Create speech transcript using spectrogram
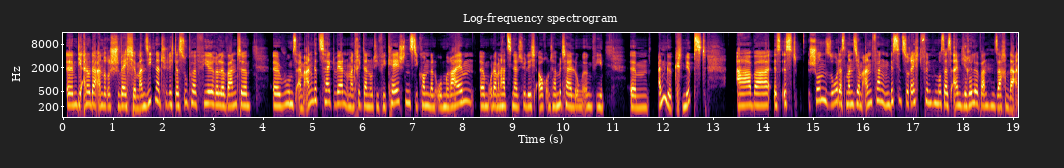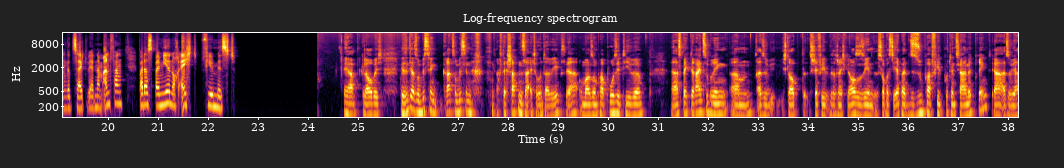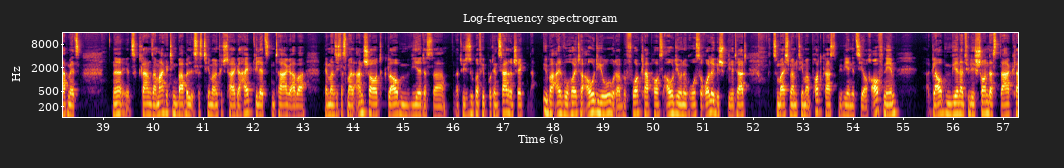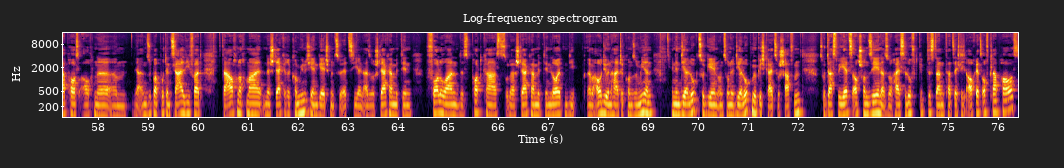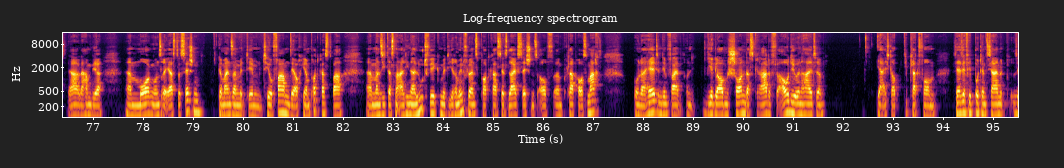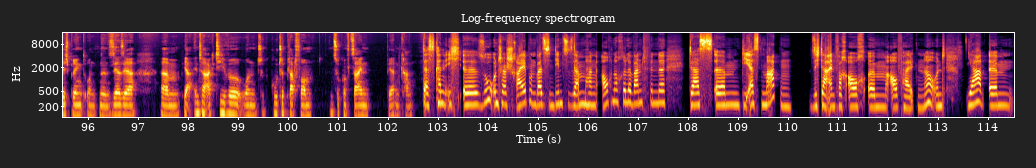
ähm, die ein oder andere Schwäche. Man sieht natürlich, dass super viel relevante äh, Rooms einem angezeigt werden und man kriegt dann Notifications, die kommen dann oben rein ähm, oder man hat sie natürlich auch unter Mitteilungen irgendwie ähm, angeknipst. Aber es ist schon so, dass man sich am Anfang ein bisschen zurechtfinden muss, dass einem die relevanten Sachen da angezeigt werden. Am Anfang war das bei mir noch echt viel Mist. Ja, glaube ich. Wir sind ja so ein bisschen, gerade so ein bisschen auf der Schattenseite unterwegs, ja, um mal so ein paar positive äh, Aspekte reinzubringen. Ähm, also ich glaube, Steffi wird das wahrscheinlich genauso sehen. Ich glaube, dass die App halt super viel Potenzial mitbringt. Ja, also wir haben jetzt Ne, jetzt klar, unser Marketing-Bubble ist das Thema irgendwie total gehypt die letzten Tage, aber wenn man sich das mal anschaut, glauben wir, dass da natürlich super viel Potenzial drin steckt. Überall, wo heute Audio oder bevor Clubhouse Audio eine große Rolle gespielt hat, zum Beispiel beim Thema Podcast, wie wir ihn jetzt hier auch aufnehmen, glauben wir natürlich schon, dass da Clubhouse auch eine, ähm, ja, ein super Potenzial liefert, da auch nochmal eine stärkere Community Engagement zu erzielen, also stärker mit den Followern des Podcasts oder stärker mit den Leuten, die ähm, Audioinhalte konsumieren, in den Dialog zu gehen und so eine Dialogmöglichkeit zu schaffen, so dass wir jetzt auch schon sehen, also heiße Luft gibt es dann tatsächlich auch jetzt auf Clubhouse, ja, da haben wir ähm, morgen unsere erste Session gemeinsam mit dem Theo Farm, der auch hier im Podcast war. Äh, man sieht, dass eine Alina Ludwig mit ihrem Influence-Podcast jetzt Live-Sessions auf ähm, Clubhouse macht oder hält in dem Fall. Und wir glauben schon, dass gerade für Audioinhalte, ja, ich glaube, die Plattform sehr, sehr viel Potenzial mit sich bringt und eine sehr, sehr ähm, ja, interaktive und gute Plattform in Zukunft sein werden kann. Das kann ich äh, so unterschreiben und was ich in dem Zusammenhang auch noch relevant finde, dass ähm, die ersten Marken sich da einfach auch ähm, aufhalten. Ne? Und ja, ähm,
